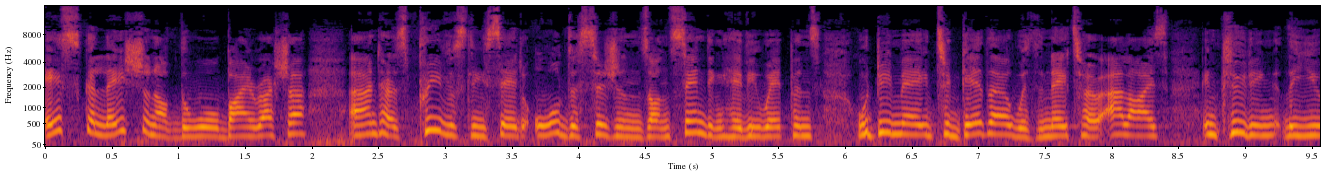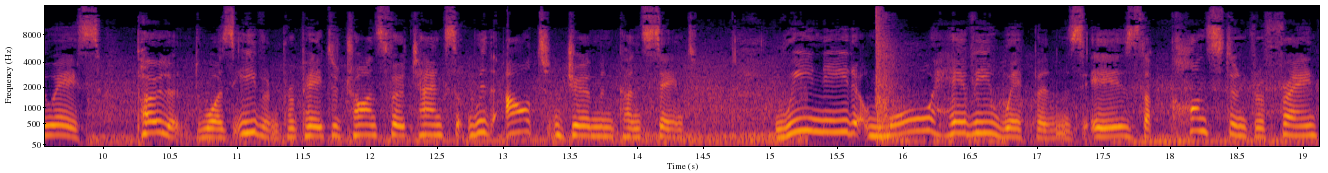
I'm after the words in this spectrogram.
escalation of the war by Russia and has previously said all decisions on sending heavy weapons would be made together with NATO allies, including the US. Poland was even prepared to transfer tanks without German consent. We need more heavy weapons is the constant refrain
